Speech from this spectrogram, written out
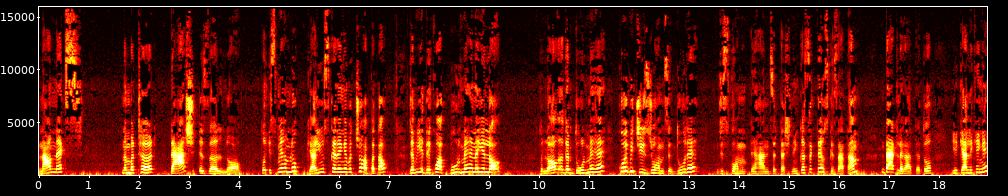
Now next number third dash is a log तो इसमें हम लोग क्या यूज़ करेंगे बच्चों? आप बताओ। जब ये देखो आप दूर में है ना ये लॉग तो लॉग अगर दूर में है, कोई भी चीज़ जो हमसे दूर है जिसको हम अपने हैंड से टच नहीं कर सकते, उसके साथ हम डैट लगाते हैं। तो ये क्या लिखेंगे?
